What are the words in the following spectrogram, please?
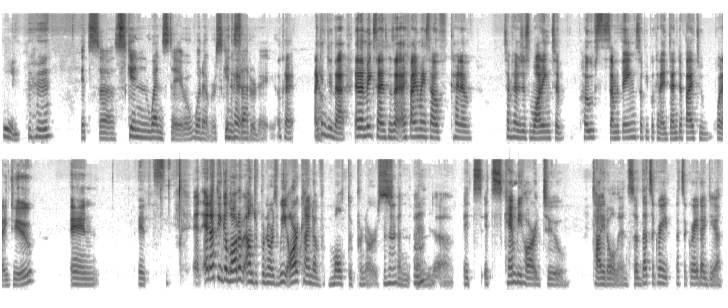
theme Mhm. It's uh, Skin Wednesday or whatever, Skin Okay. Saturday. Okay. I Yeah. can do that. And it makes sense because I, I find myself kind of sometimes just wanting to post something so people can identify to what I do. And it's and and I think a lot of entrepreneurs we are kind of multipreneurs Mhm. and Mhm. and uh, it's it's can be hard to tie it all in. So that's a great that's a great idea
